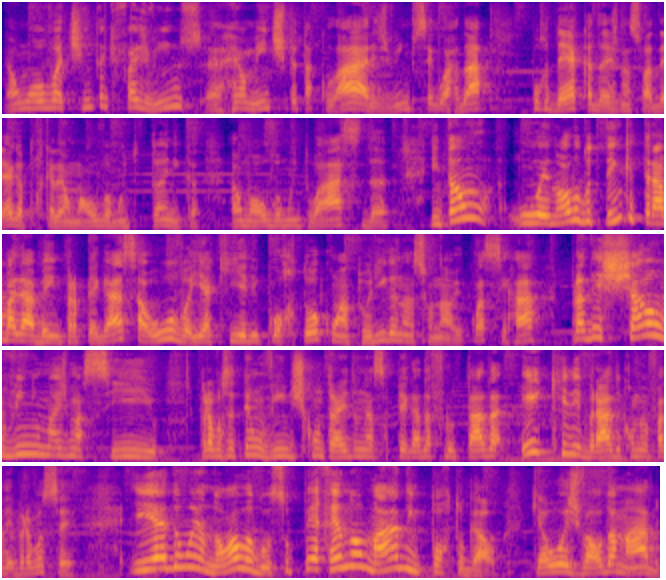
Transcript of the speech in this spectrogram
É uma uva tinta que faz vinhos é, realmente espetaculares, vinho para você guardar por décadas na sua adega, porque ela é uma uva muito tânica, é uma uva muito ácida. Então, o enólogo tem que trabalhar bem para pegar essa uva, e aqui ele cortou com a Turiga Nacional e com a Syrah, para deixar o vinho mais macio, para você ter um vinho descontraído nessa pegada frutada equilibrado, como eu falei para você. E é de um enólogo super renomado em Portugal, que é o Oswaldo Amado.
